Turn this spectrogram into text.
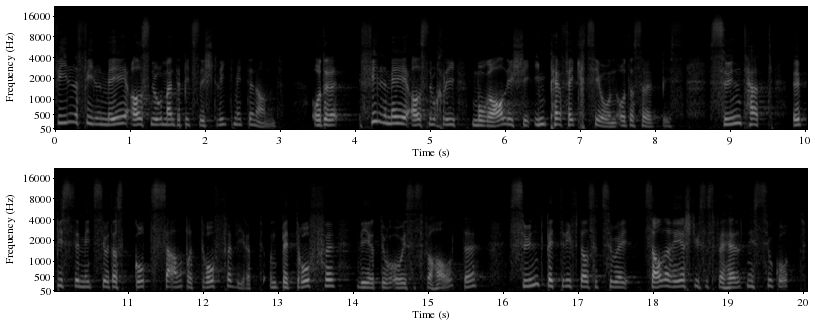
viel, viel mehr als nur ein bisschen Streit miteinander. Oder viel mehr als nur ein bisschen moralische Imperfektion oder so etwas. Sünde hat etwas damit zu tun, dass Gott selber getroffen wird und betroffen wird durch unser Verhalten. Sünde betrifft also zuallererst unser Verhältnis zu Gott.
